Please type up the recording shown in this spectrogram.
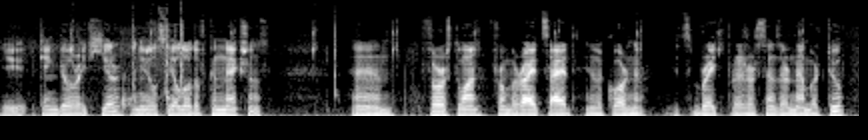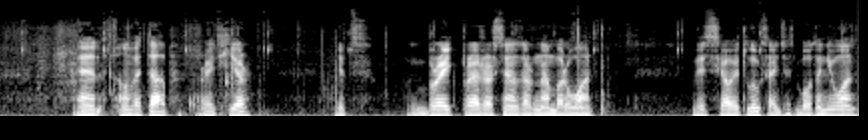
You can go right here and you'll see a lot of connections. And first one from the right side in the corner. It's brake pressure sensor number two. And on the top right here it's brake pressure sensor number one. This is how it looks. I just bought a new one.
